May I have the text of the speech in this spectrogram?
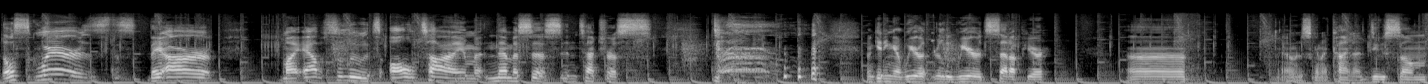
Those squares! They are my absolute all-time nemesis in Tetris. I'm getting a weird, really weird setup here. Uh, I'm just gonna kind of do some...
